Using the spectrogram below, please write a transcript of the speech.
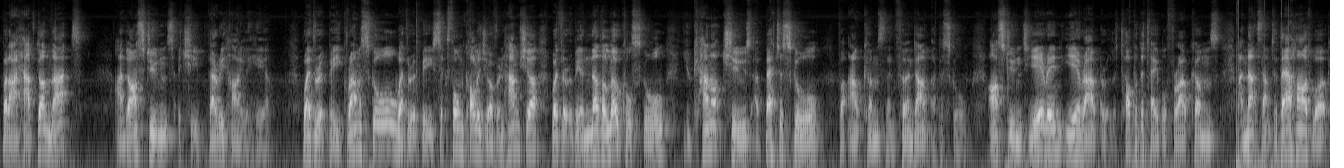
but I have done that, and our students achieve very highly here. Whether it be grammar school, whether it be sixth form college over in Hampshire, whether it be another local school, you cannot choose a better school for outcomes than Ferndown Upper School. Our students year in, year out are at the top of the table for outcomes and that's down to their hard work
